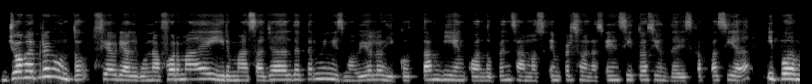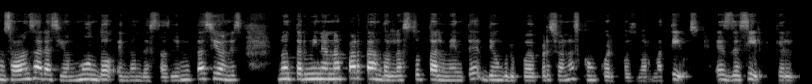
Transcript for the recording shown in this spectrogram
Yo me pregunto si habría alguna forma de ir más allá del determinismo biológico también cuando pensamos en personas en situación de discapacidad y podemos avanzar hacia un mundo en donde estas limitaciones no terminan apartándolas totalmente de un grupo de personas con cuerpos normativos. Es decir, que el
